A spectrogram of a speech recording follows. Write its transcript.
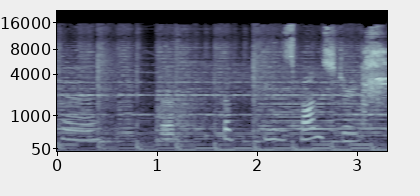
to the, the these monsters.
